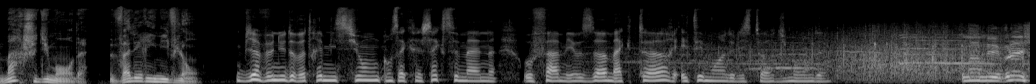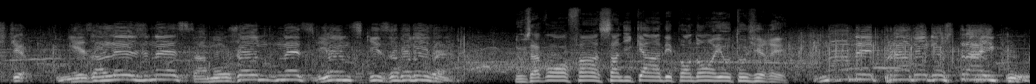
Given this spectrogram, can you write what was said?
marche du monde. Valérie Nivelon. Bienvenue dans votre émission consacrée chaque semaine aux femmes et aux hommes acteurs et témoins de l'histoire du monde. Mamy wreszcie niezależne, samorządne związki zawodowe. Nous avons enfin un syndicat indépendant et autogéré. Mamy prawo do strajku,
